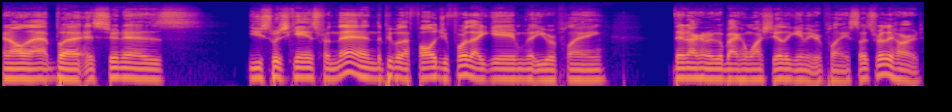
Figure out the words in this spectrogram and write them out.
and all that. But as soon as you switch games from then, the people that followed you for that game that you were playing, they're not gonna go back and watch the other game that you're playing. So it's really hard.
